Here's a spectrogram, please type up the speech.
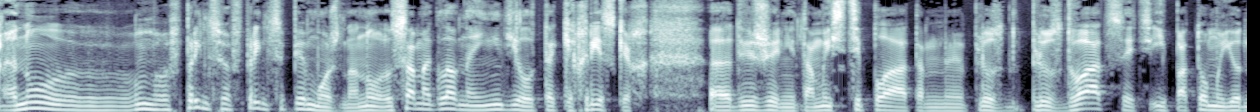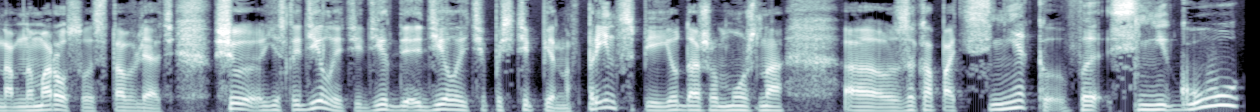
Ну, в принципе, в принципе можно. Но самое главное не делать таких резких э, движений, там, из тепла, там, плюс, плюс 20, и потом ее нам на мороз выставлять. Все, если делаете, делайте постепенно. В принципе, ее даже можно э, закопать в снег. В снегу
